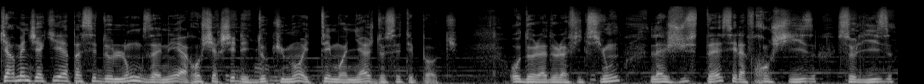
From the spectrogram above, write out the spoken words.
Carmen Jacquet a passé de longues années à rechercher des documents et témoignages de cette époque. Au-delà de la fiction, la justesse et la franchise se lisent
